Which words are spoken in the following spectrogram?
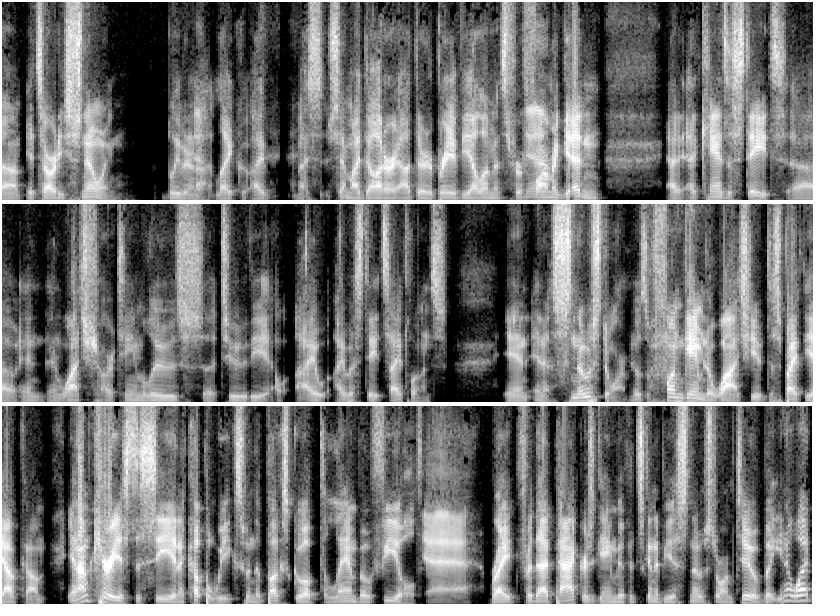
um, it's already snowing. Believe it or yeah. not, like I, I, sent my daughter out there to brave the elements for yeah. Farmageddon at, at, Kansas State uh, and and watch our team lose uh, to the Iowa, Iowa State Cyclones in in a snowstorm. It was a fun game to watch, despite the outcome. And I'm curious to see in a couple weeks when the Bucs go up to Lambeau Field, yeah, right for that Packers game if it's going to be a snowstorm too. But you know what?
